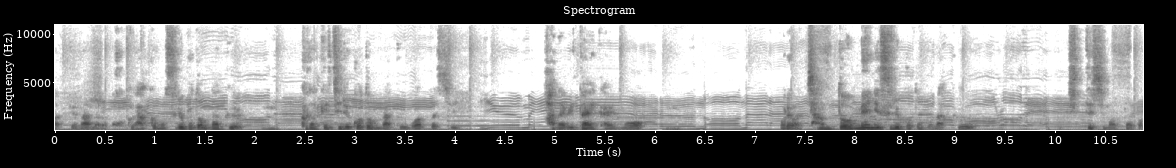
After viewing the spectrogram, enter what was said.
うやってなんだろう告白もすることもなく、砕け散ることもなく終わったし花火大会も、俺はちゃんと目にすることもなく散ってしまったと。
